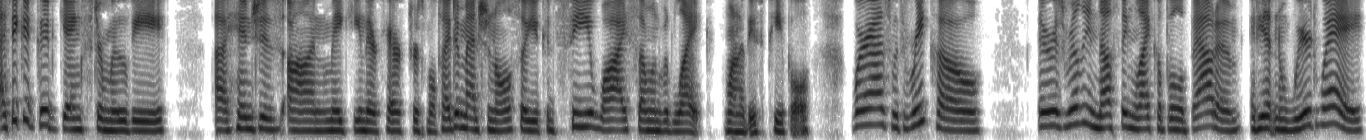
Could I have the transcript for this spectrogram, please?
I think a good gangster movie uh, hinges on making their characters multidimensional, so you could see why someone would like one of these people. Whereas with Rico, there is really nothing likable about him, and yet in a weird way,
